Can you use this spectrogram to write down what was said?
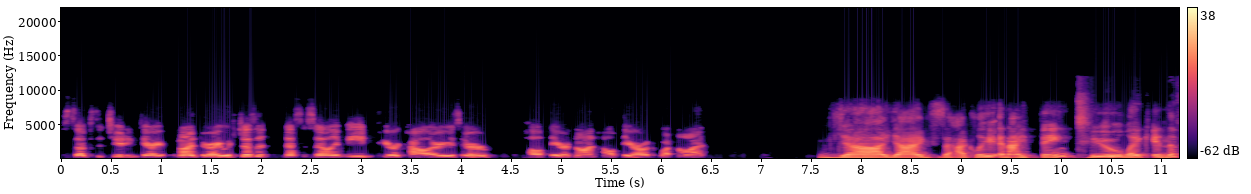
substituting dairy for non-dairy, which doesn't necessarily mean fewer calories or healthy or non-healthy or whatnot. Yeah, yeah, exactly. And I think too, like in the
